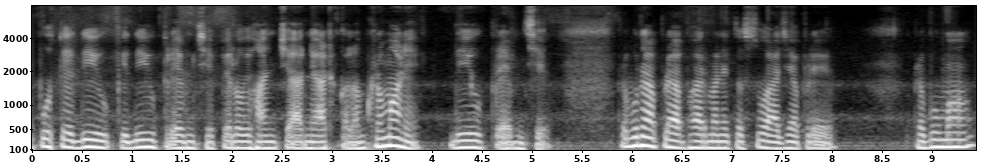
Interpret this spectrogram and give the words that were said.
પોતે દેવ કે દેવ પ્રેમ છે, પેલો યુહાન ચાર ને આઠ કલમ પ્રમાણે દેવ પ્રેમ છે. પ્રભુના આપણા આભાર માને તો શું આજે આપણે પ્રભુમાં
